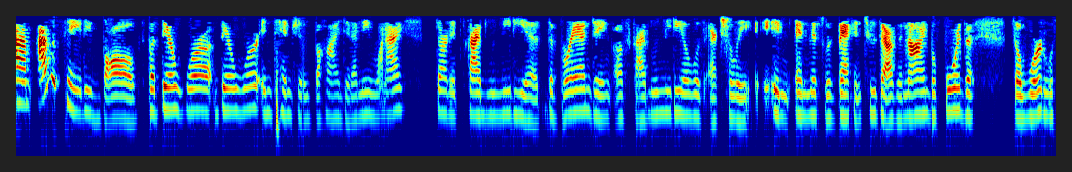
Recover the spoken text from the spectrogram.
Um, I would say it evolved, but there were there were intentions behind it. I mean, when I started Skai Blue Media, the branding of Skai Blue Media was actually in, and this was back in 2009 before the the word was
